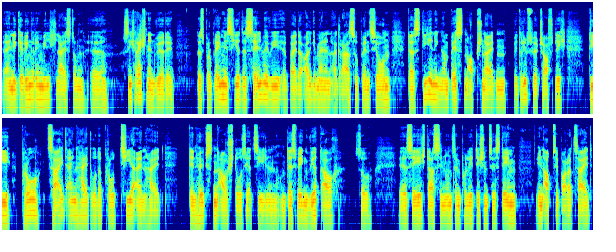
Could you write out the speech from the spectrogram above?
eine geringere Milchleistung sich rechnen würde. Das Problem ist hier dasselbe wie bei der allgemeinen Agrarsubvention, dass diejenigen am besten abschneiden, betriebswirtschaftlich, die pro Zeiteinheit oder pro Tiereinheit den höchsten Ausstoß erzielen. Und deswegen wird auch, so äh, sehe ich das in unserem politischen System, in absehbarer Zeit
